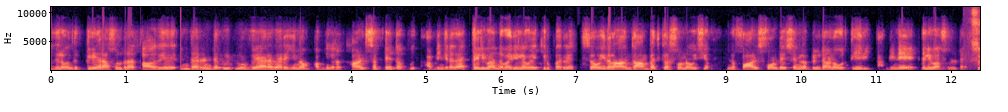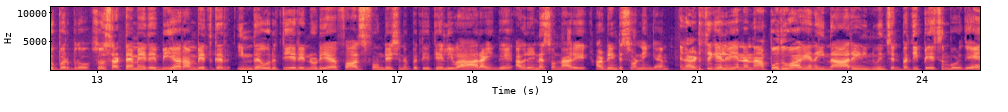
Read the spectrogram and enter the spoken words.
இதுல வந்து கிளியரா சொல்றாரு. அதாவது இந்த ரெண்டு பீப்புளும் வேற வேற இனம் அப்படிங்கிற கான்செப்டே தப்பு அப்படிங்கிறத தெளிவா அந்த வரியில விளக்கியிருப்பாரு. சோ இதெல்லாம் வந்து அம்பேத்கர் சொன்ன விஷயம். இந்த ஃபால்ஸ் ஃபவுண்டேஷன்ல பில்ட் ஆன ஒரு தியரி அப்படின்னே தெளிவா சொல்லிட்டேன் சூப்பர் ப்ரோ ஸோ சட்டமேதை பி ஆர் அம்பேத்கர் இந்த ஒரு தியரினுடைய ஃபால்ஸ் ஃபவுண்டேஷனை பத்தி தெளிவா ஆராய்ந்து அவர் என்ன சொன்னாரு அப்படின்ட்டு சொன்னீங்க. அடுத்த கேள்வி என்னன்னா பொதுவாக இந்த- இந்த ஆரியன் இன்வென்ஷன் பத்தி பேசும்பொழுதே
